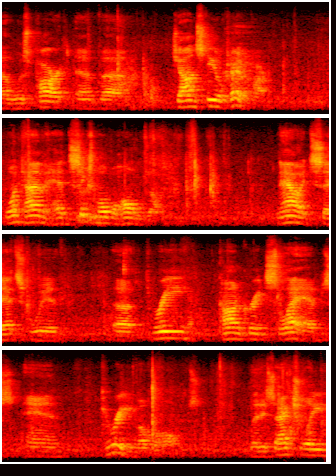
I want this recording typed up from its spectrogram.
uh, was part of, uh, John Steele Trailer Park. One time it had six mobile homes on it. Now it sits with, uh, three concrete slabs and three mobile homes. But it's actually,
